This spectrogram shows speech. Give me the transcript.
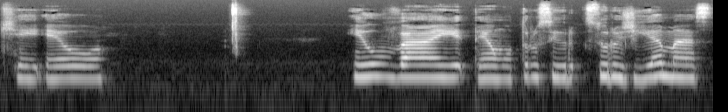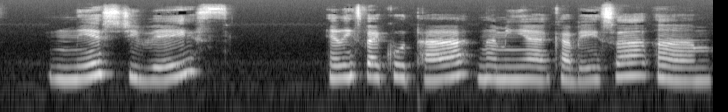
que eu eu vai ter uma outra cirurgia, mas neste vez eles vai cortar na minha cabeça um,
